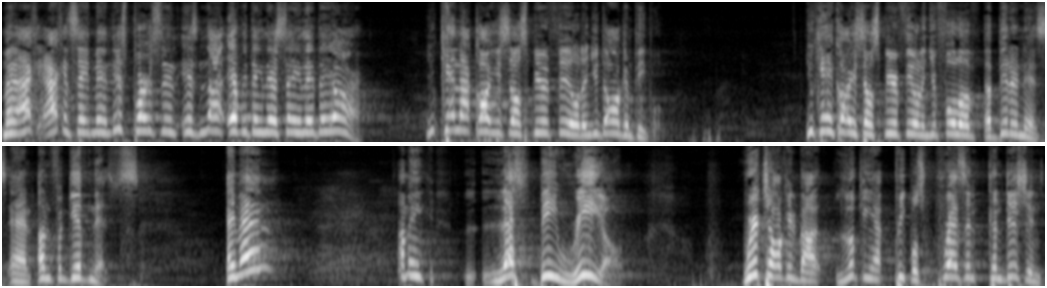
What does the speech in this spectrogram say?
man, I, I can say, man, this person is not everything they're saying that they are. You cannot call yourself spirit filled and you're dogging people. You can't call yourself spirit filled and you're full of, of bitterness and unforgiveness. Amen? I mean, let's be real. We're talking about looking at people's present conditions.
